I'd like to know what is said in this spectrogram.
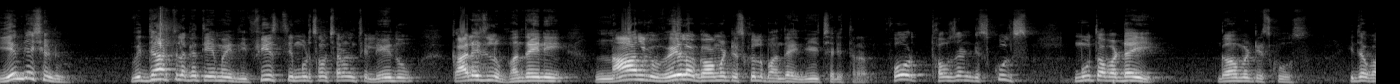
ఏం చేసిండు? విద్యార్థుల గతి ఏమైంది? ఫీజు మూడు సంవత్సరాల నుంచి లేదు. కాలేజీలు బంద్ అయినాయి. నాలుగు వేల గవర్నమెంట్ స్కూల్ బంద్ అయింది ఈ చరిత్రలో. ఫోర్ థౌజండ్ స్కూల్స్ మూతబడ్డాయి గవర్నమెంట్ స్కూల్స్. ఇది ఒక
